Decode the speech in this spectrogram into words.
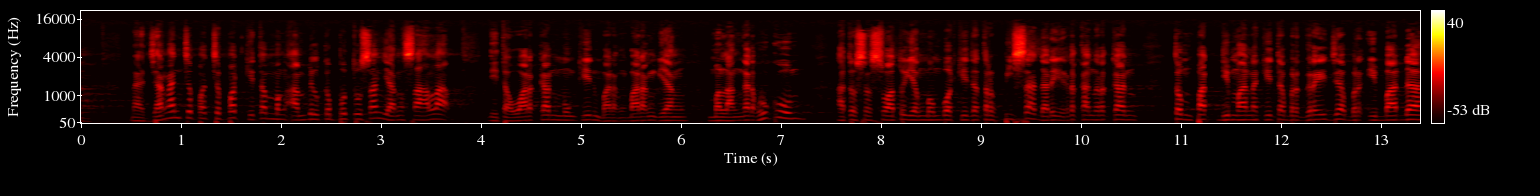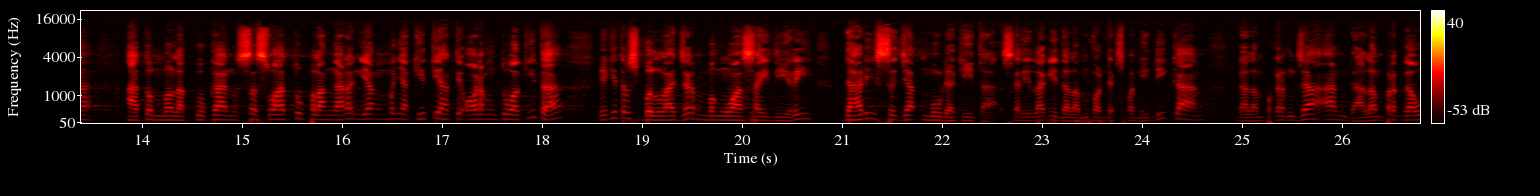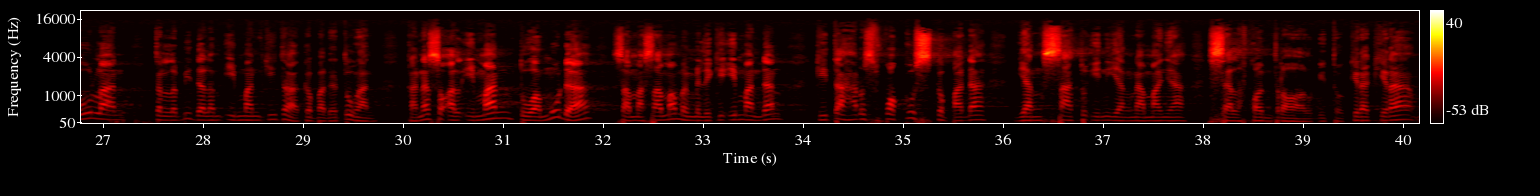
nah jangan cepat-cepat kita mengambil keputusan yang salah, ditawarkan mungkin barang-barang yang melanggar hukum atau sesuatu yang membuat kita terpisah dari rekan-rekan tempat di mana kita bergereja, beribadah, atau melakukan sesuatu pelanggaran yang menyakiti hati orang tua kita, ya kita harus belajar menguasai diri dari sejak muda kita. Sekali lagi dalam konteks pendidikan, dalam pekerjaan, dalam pergaulan, terlebih dalam iman kita kepada Tuhan. Karena soal iman, tua muda sama-sama memiliki iman dan kita harus fokus kepada yang satu ini yang namanya self control gitu. Kira-kira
